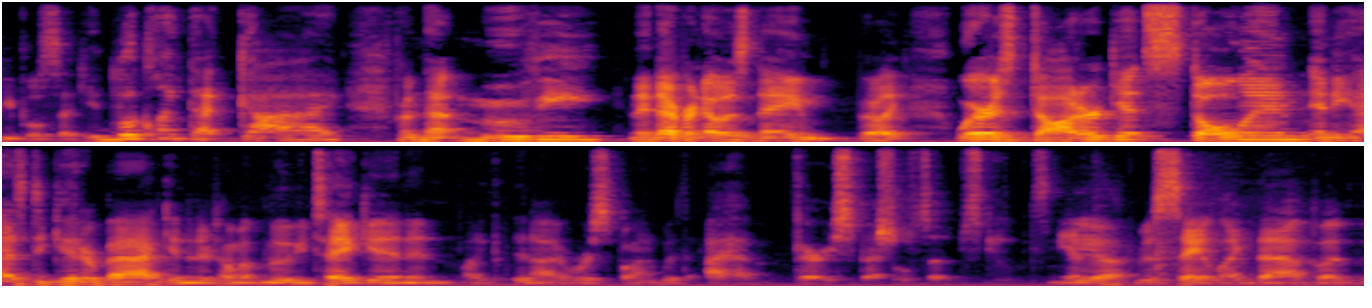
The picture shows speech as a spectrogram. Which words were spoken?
people said, you look like that guy from that movie. And they never know his name. They're like, where his daughter gets stolen and he has to get her back. And they're talking about the movie Taken. And like, then I respond with, I have a very special set of skills. And Yeah. just say it like that. But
